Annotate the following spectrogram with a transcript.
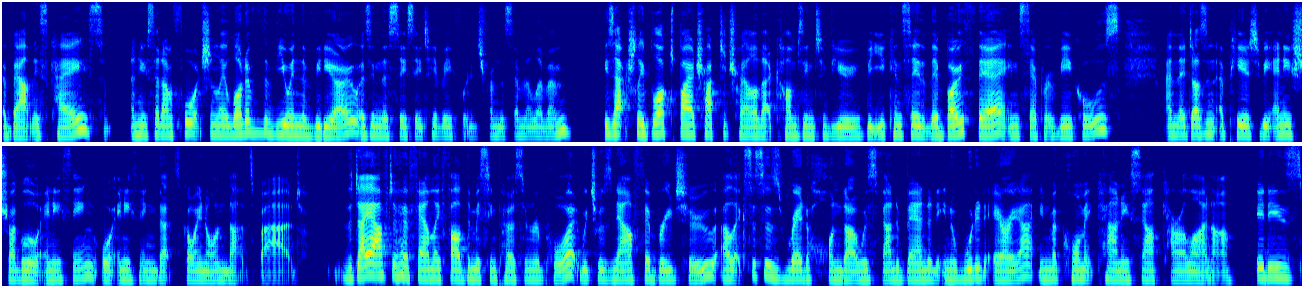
about this case, and he said, unfortunately, a lot of the view in the video, as in the CCTV footage from the 7 Eleven, is actually blocked by a tractor trailer that comes into view. But you can see that they're both there in separate vehicles, and there doesn't appear to be any struggle or anything, or anything that's going on that's bad. The day after her family filed the missing person report, which was now February 2, Alexis's red Honda was found abandoned in a wooded area in McCormick County, South Carolina. It is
